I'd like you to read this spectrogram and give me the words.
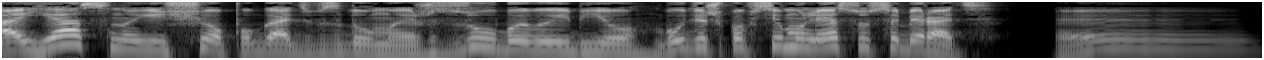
А ясно еще пугать вздумаешь, зубы выбью, будешь по всему лесу собирать. Э, -э, -э.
